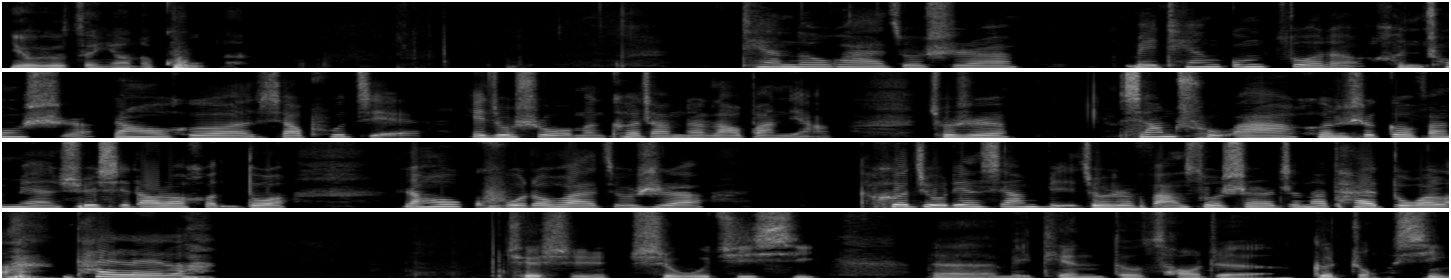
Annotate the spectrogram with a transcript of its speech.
又有怎样的苦呢？甜的话就是每天工作的很充实，然后和小普姐。也就是我们客栈的老板娘，就是相处啊，或者是各方面学习到了很多。然后苦的话，就是和酒店相比，就是繁琐事儿真的太多了，太累了。确实事无巨细，呃，每天都操着各种心，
